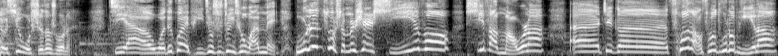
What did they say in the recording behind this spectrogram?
九七五石头说了，姐，我的怪癖就是追求完美，无论做什么事洗衣服、洗反毛了，呃，这个搓澡搓秃噜皮了，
